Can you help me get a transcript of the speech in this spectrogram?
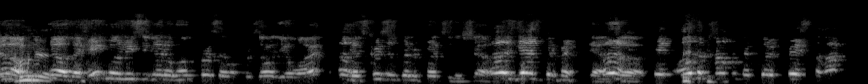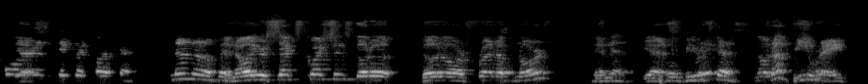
No, I'm gonna- no, the hate mail needs to go to one person, one person. You know why? Oh, Because Chris has been a friend to the show. oh yes, good friend. Yeah, Hold on. so, And all the compliments go to Chris, the hot corner, Yes. and the Kickback podcast. No, no, no, but and all your sex questions go to go to our friend up north. And Yes. yes, Well, be Chris, yes. no, not B Ray.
